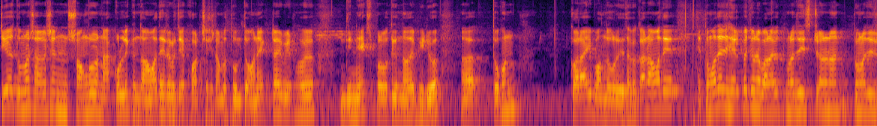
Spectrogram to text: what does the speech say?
ঠিক আছে? তোমরা সাজেশন সংগ্রহ না করলে কিন্তু আমাদের যে খরচা সেটা আমরা তুলতে অনেকটাই বের হবে নেক্সট পরবর্তী কিন্তু আমাদের ভিডিও তখন করাই বন্ধ করে দিতে হবে। কারণ আমাদের, তোমাদের হেল্পের জন্য বানাবে, তোমরা যদি তোমরা যদি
